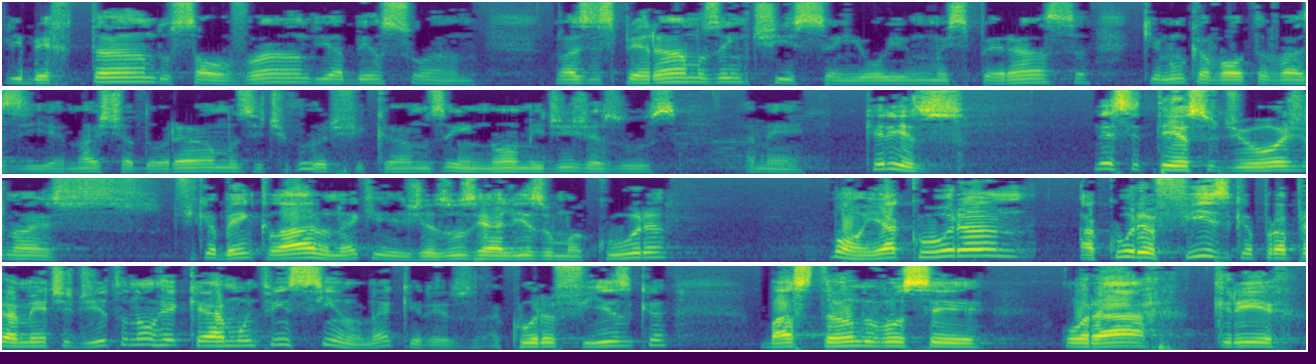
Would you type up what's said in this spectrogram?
libertando, salvando e abençoando. Nós esperamos em Ti, Senhor, e uma esperança que nunca volta vazia. Nós te adoramos e te glorificamos em nome de Jesus. Amém. Queridos, nesse texto de hoje nós fica bem claro, né, que Jesus realiza uma cura Bom, e a cura, a cura física propriamente dito, não requer muito ensino, né, queridos? A cura física, bastando você orar, crer,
